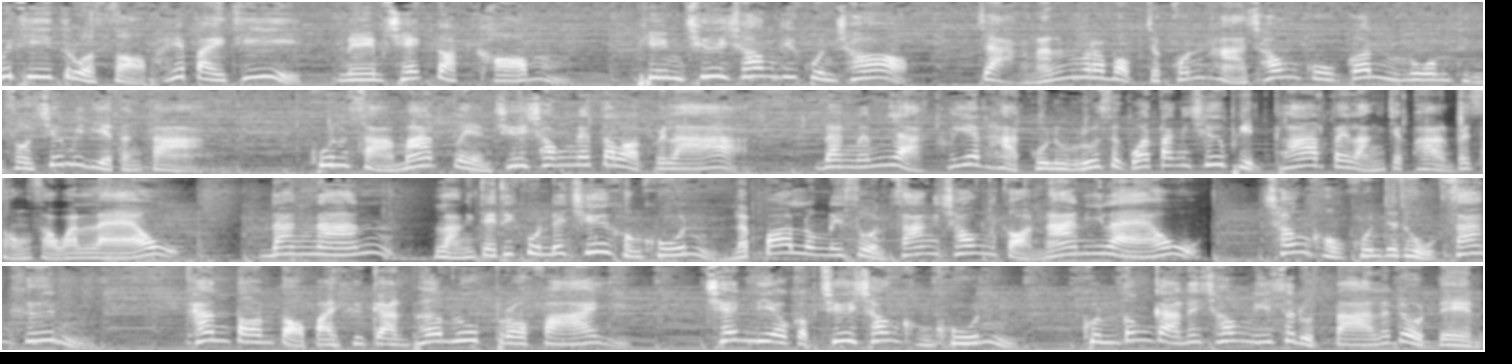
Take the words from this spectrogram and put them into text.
วิธีตรวจสอบให้ไปที่ namecheck.com พิมพ์ชื่อช่องที่คุณชอบ จากนั้นระบบจะค้นหาช่อง Google รวมถึงโซเชียลมีเดียต่างๆ คุณสามารถเปลี่ยนชื่อช่องได้ตลอดเวลา ดังนั้นอย่าเครียดหากคุณรู้สึกว่าตั้งชื่อผิดพลาดไปหลังจากผ่านไป2อสวันแล้ว ดังนั้นหลังจากที่คุณได้ชื่อของคุณ และป้อนลงในส่วนสร้างช่องก่อนหน้านี้แล้ว ช่องของคุณจะถูกสร้างขึ้น ขั้นตอนต่อไปคือการเพิ่มรูปโปรไฟล์ เช่นเดียวกับชื่อช่องของคุณ คุณต้องการให้ช่องนี้สะดุดตาและโดดเด่น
